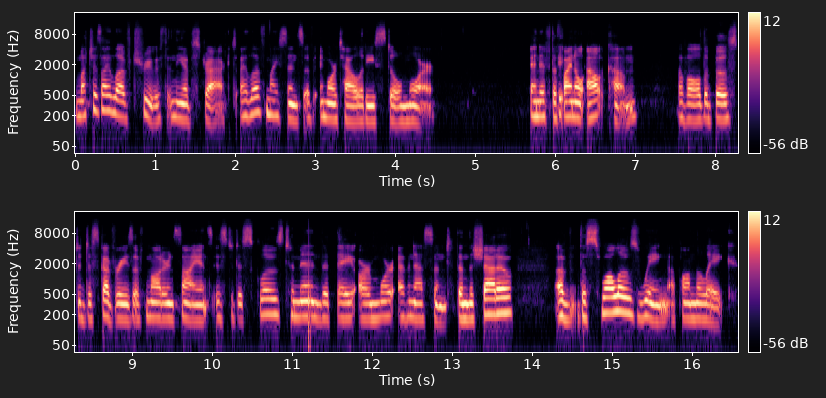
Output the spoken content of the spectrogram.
Much as I love truth in the abstract, I love my sense of immortality still more. And if the final outcome of all the boasted discoveries of modern science is to disclose to men that they are more evanescent than the shadow of the swallow's wing upon the lake,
